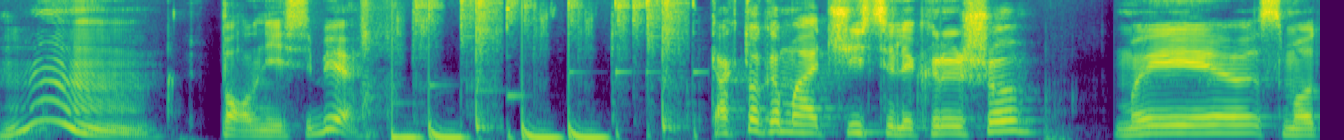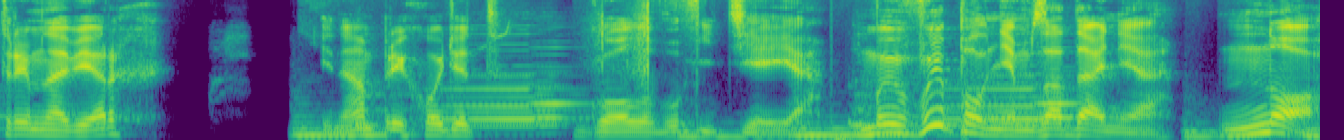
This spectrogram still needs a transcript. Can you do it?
Ммм, вполне себе. Как только мы очистили крышу, мы смотрим наверх, и нам приходит голову идея. Мы выполним задание, но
